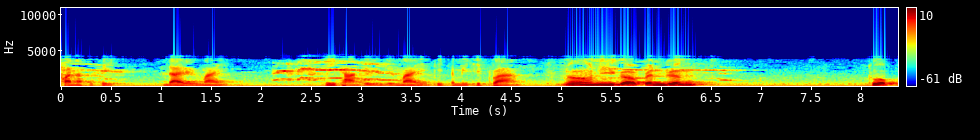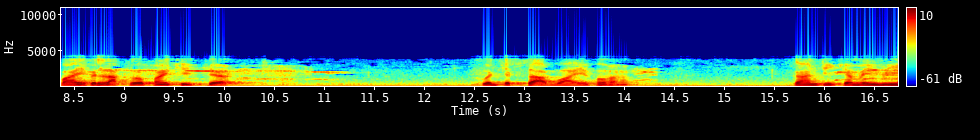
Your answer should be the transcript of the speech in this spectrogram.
ปานสติได้หรือไม่ มีทางอื่นหรือไม่ที่จะมีจิตว่างเนาะนี่ก็เป็นเรื่องทั่วไปเป็นหลักทั่วไปที่จะควรจะทราบไว้ว่า การที่จะไม่มี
